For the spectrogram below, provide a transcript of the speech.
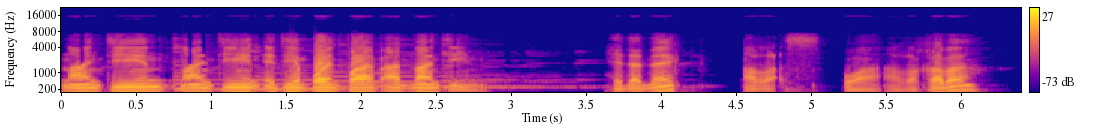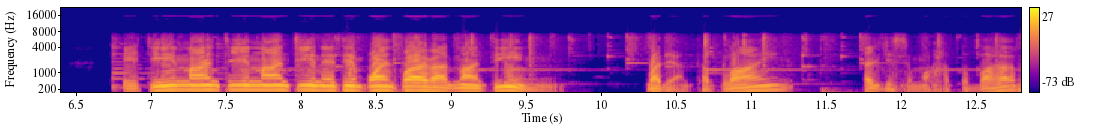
19 19 18.5 and 19 head and neck. الرأس والرقبة. 18 19 19 18.5 and 19 بعدين top line. الجسم وخط الظهر.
